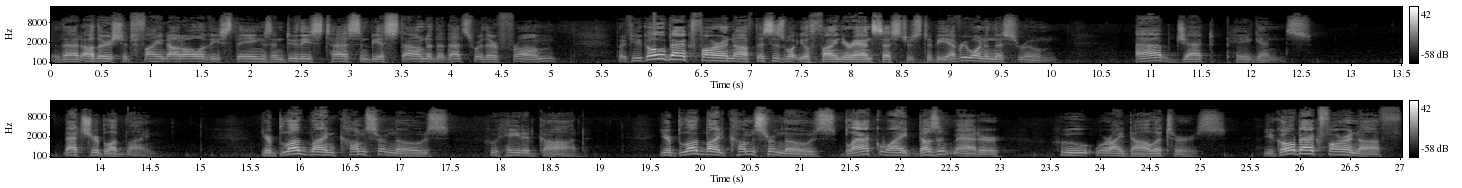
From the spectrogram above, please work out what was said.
that others should find out all of these things and do these tests and be astounded that that's where they're from. But if you go back far enough, this is what you'll find your ancestors to be. Everyone in this room abject pagans. That's your bloodline. Your bloodline comes from those who hated God. Your bloodline comes from those, black, white, doesn't matter, who were idolaters. You go back far enough,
